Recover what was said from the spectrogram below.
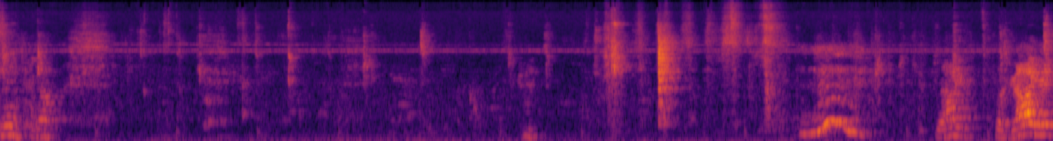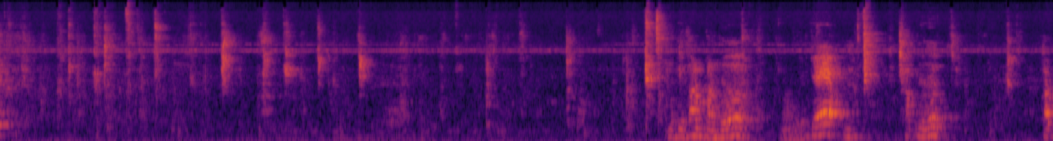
นี่พี่น้องร้อยปวดร้อยเลย มากินข้าวกันเด้อแจ๊บครับเด้อครับ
